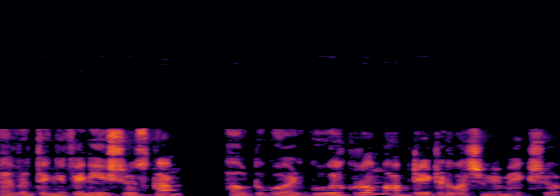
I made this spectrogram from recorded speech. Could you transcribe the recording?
everything. If any issues come how to go ahead. Google chrome updated version you make sure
